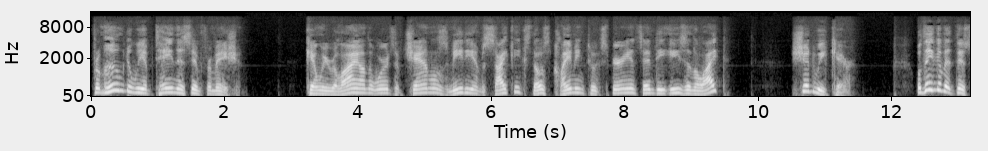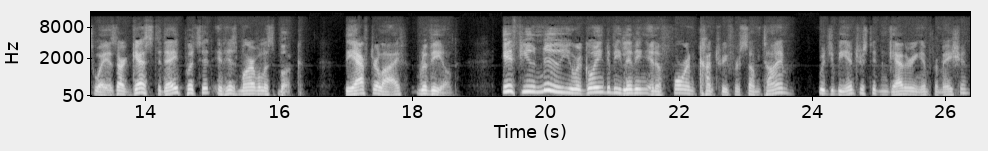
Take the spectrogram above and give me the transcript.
From whom do we obtain this information? Can we rely on the words of channels, mediums, psychics, those claiming to experience NDEs and the like? Should we care? Well, think of it this way, as our guest today puts it in his marvelous book, The Afterlife Revealed. If you knew you were going to be living in a foreign country for some time, would you be interested in gathering information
